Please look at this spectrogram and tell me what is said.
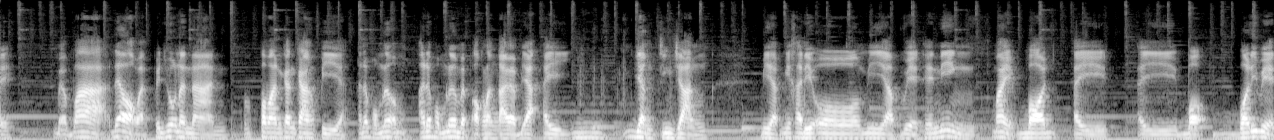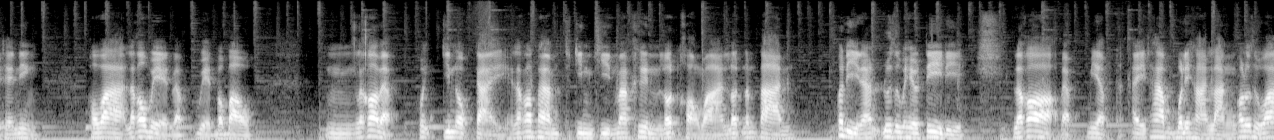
ย แบบว่าได้ออกแบบเป็นช่วงนานๆ ประมาณกลางๆปีอะอันนั้นผมเริ่มอันนั้นผมเริ่มแบบออกกำลังกายแบบยาไออย่างจริงจังมีแบบมี cardio มีแบบ weight training ไม่บอดไอไอ body weight training เพราะว่าแล้วก็ weight แบบ weight เบาๆอืมแล้วก็แบบกินอกไก่ แล้วก็พยายามกิน clean มากขึ้น ลดของหวานลดน้ำตาล ก็ดีนะ รู้สึกว่า healthy ดี แล้วก็แบบมีแบบไอ้ท่าบริหารหลังก็รู้สึกว่า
